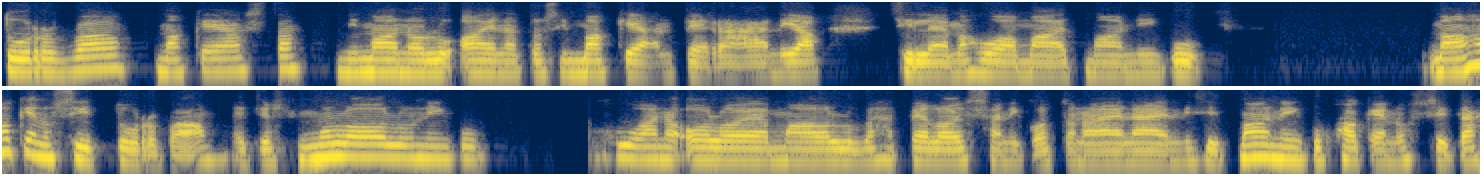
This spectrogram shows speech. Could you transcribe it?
turvaa makeasta, niin mä oon ollut aina tosi makean perään ja silleen mä huomaan, että mä oon niinku, mä oon hakenut siitä turvaa. Että jos mulla on ollut niinku huono olo ja mä oon ollut vähän peloissani kotona ja näin, niin sit mä oon niinku hakenut sitä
